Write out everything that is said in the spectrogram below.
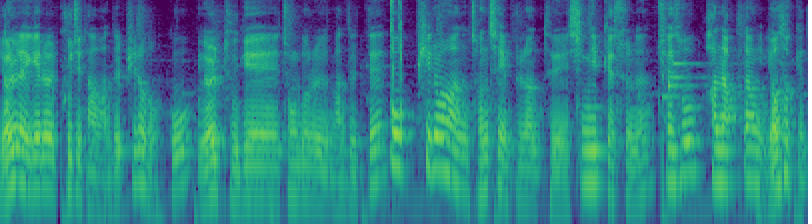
14개를 굳이 다 만들 필요는 없고 12개 정도를 만들 때 꼭 필요한 전체 임플란트의 식립 개수는 최소 한 악당 6개다.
